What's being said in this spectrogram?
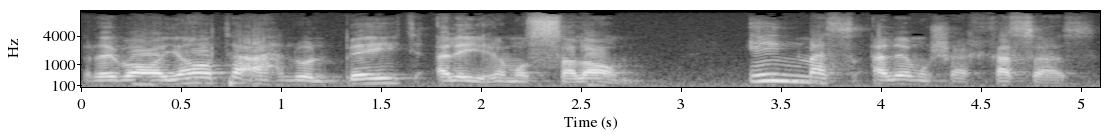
روایات اهل البیت علیهم السلام این مسئله مشخص است.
